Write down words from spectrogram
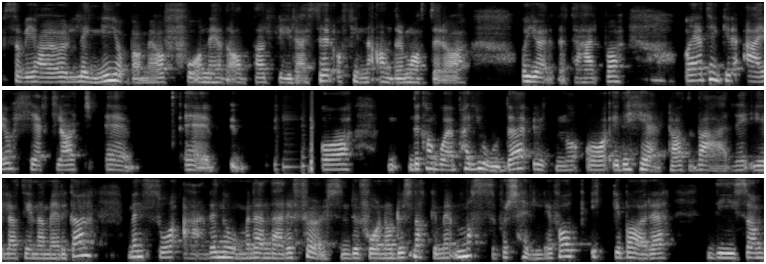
Så vi har jo lenge jobba med å få ned antall flyreiser og finne andre måter å, å, gjøre dette her på. Og jeg tenker det er jo helt klart eh, eh og det kan gå en periode uten å, å i det hele tatt være i Latin-Amerika. Men så er det noe med den der følelsen du får når du snakker med masse forskjellige folk, ikke bare de som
